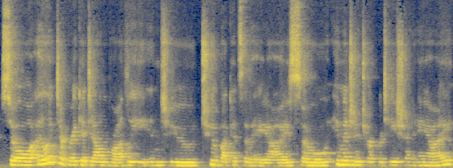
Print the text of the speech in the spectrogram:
So I like to break it down broadly into two buckets of AI. So image interpretation AI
